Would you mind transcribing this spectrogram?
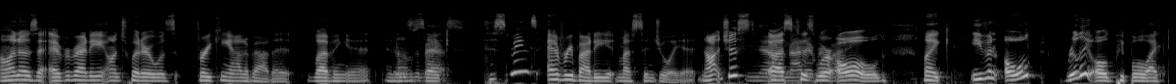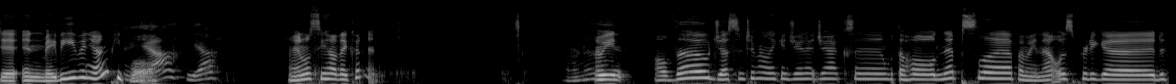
All I know is that everybody on Twitter was freaking out about it, loving it, and It I was was the like, best. this means everybody must enjoy it, not just No, us because we're old. Like even old, really old people liked it, and maybe even young people. Yeah, yeah. I don't see how they couldn't. I don't know. I mean, although Justin Timberlake and Janet Jackson with the whole nip slip, I mean that was pretty good.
